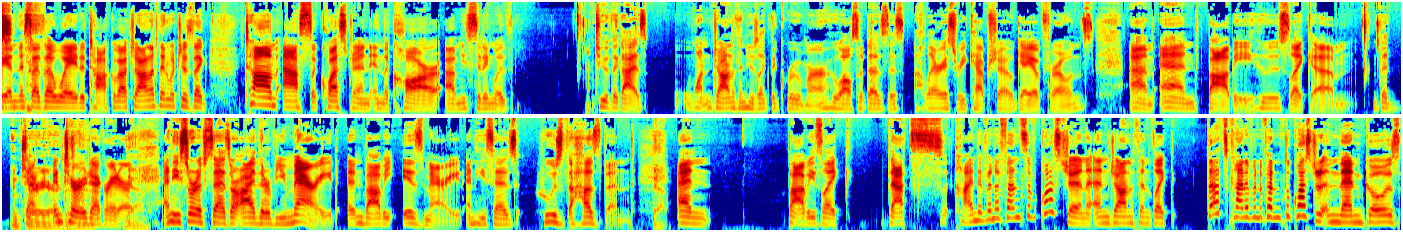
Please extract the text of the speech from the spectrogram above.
Please. and this as a way to talk about Jonathan, which is like Tom asks a question in the car. Um he's sitting with two of the guys one Jonathan who's like the groomer who also does this hilarious recap show Gay of Thrones um and Bobby who's like um the Interior interior decorator Yeah. and he sort of says are either of you married and Bobby is married and he says who's the husband Yeah. and Bobby's like that's kind of an offensive question and Jonathan's like that's kind of an offensive question and then goes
